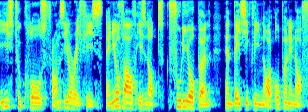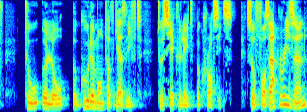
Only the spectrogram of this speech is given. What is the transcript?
is too close from the orifice and your valve is not fully open and basically not open enough to allow a good amount of gas lift to circulate across it. So for that reason,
